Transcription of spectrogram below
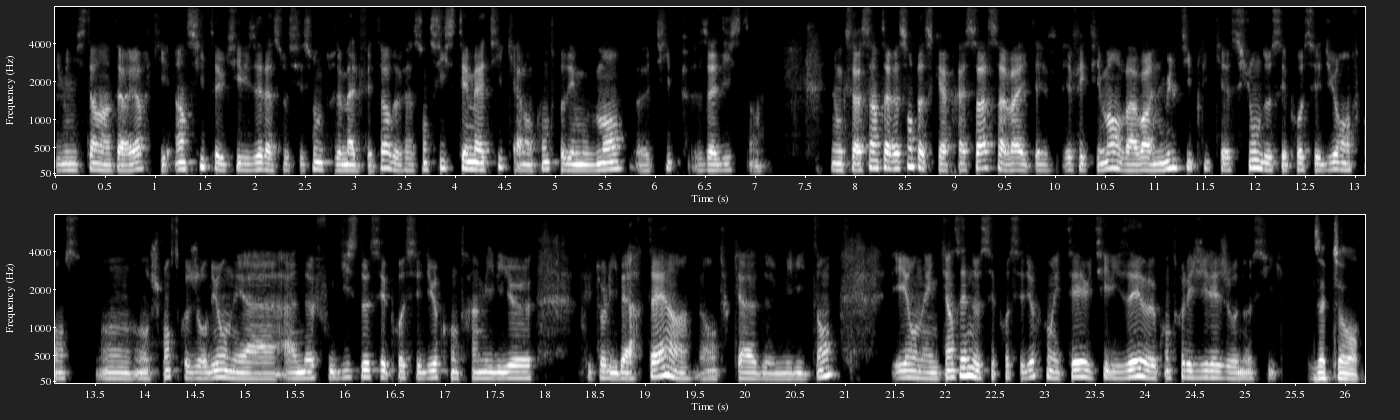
du ministère de l'Intérieur qui incite à utiliser l'association de malfaiteurs de façon systématique à l'encontre des mouvements euh, type zadiste. Donc c'est assez intéressant parce qu'après ça, ça va être effectivement, on va avoir une multiplication de ces procédures en France. Je pense qu'aujourd'hui, on est à, à 9 ou 10 de ces procédures contre un milieu plutôt libertaire, en tout cas de militants. Et on a une quinzaine de ces procédures qui ont été utilisées euh, contre les gilets jaunes aussi. Exactement.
